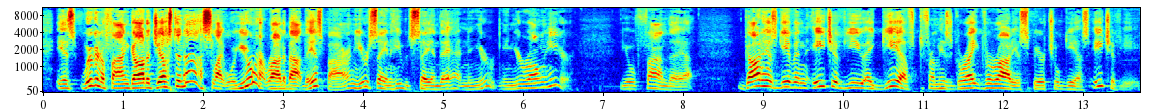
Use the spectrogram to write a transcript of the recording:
is we're going to find God adjusting us. Like, well, you weren't right about this, Byron. You were saying he was saying that, and you're and you're wrong here. You'll find that. God has given each of you a gift from his great variety of spiritual gifts. Each of you.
